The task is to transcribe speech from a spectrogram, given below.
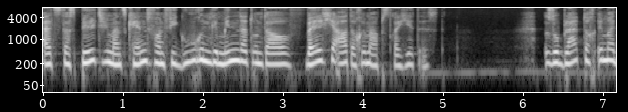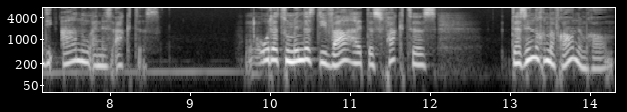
Als das Bild, wie man es kennt, von Figuren gemindert und auf welche Art auch immer abstrahiert ist. So bleibt doch immer die Ahnung eines Aktes. Oder zumindest die Wahrheit des Faktes. Da sind noch immer Frauen im Raum.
